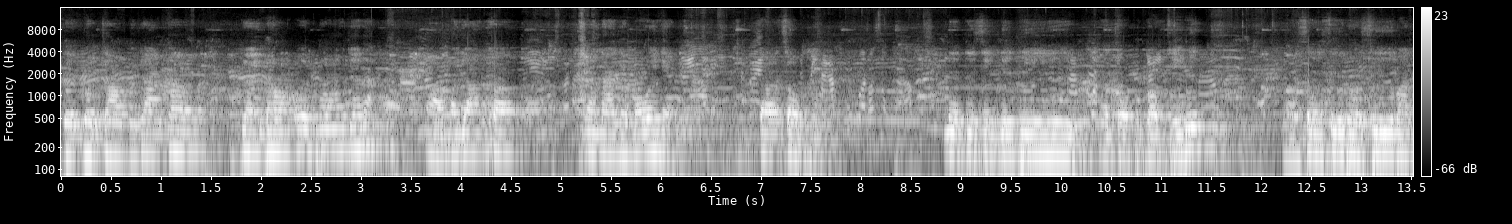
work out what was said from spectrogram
เด็กคนเจ้ามาย่างก็ ใหญ่ทองโอ้ยทองเยอะนะมาย่างก็ยานาจะโมยเนี่ยจะส่งเรียนแต่สิ่งดีๆมาต่อประกอบชีวิตเอ่อเซซีโรซีบัต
